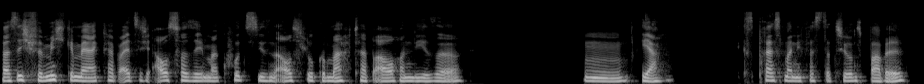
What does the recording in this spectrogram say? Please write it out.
was ich für mich gemerkt habe, als ich aus Versehen mal kurz diesen Ausflug gemacht habe, auch in diese mh, hm, ja, Express-Manifestationsbubble,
